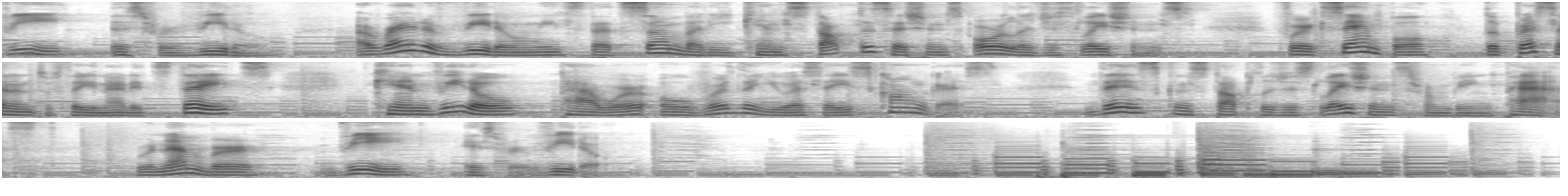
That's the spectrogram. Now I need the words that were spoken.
V is for veto. A right of veto means that somebody can stop decisions or legislations. For example, the President of the United States can veto power over the USA's Congress. This can stop legislations from being passed. Remember, V is for veto.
